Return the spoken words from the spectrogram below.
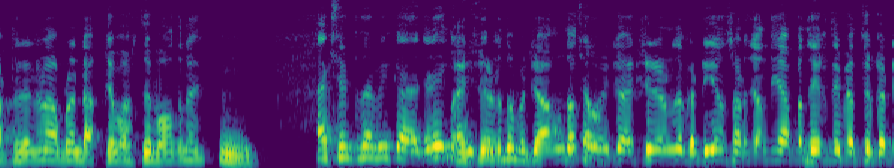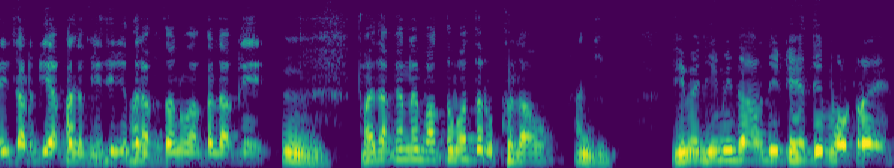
8 ਲੈ ਲੈਣਾ ਆਪਣੇ ਇਲਾਕੇ ਵਾਸਤੇ ਬਹੁਤ ਨੇ। ਹੂੰ। ਐਕਸੀਡੈਂਟ ਦਾ ਵੀ ਕ- ਜਿਹੜੇ ਐਕਸੀਡੈਂਟ ਤੋਂ ਬਚਾਅ ਹੁੰਦਾ ਤਾਂ ਇੱਕ ਐਕਸੀਡੈਂਟ ਤੋਂ ਗੱਡੀਆਂ ਸੜ ਜਾਂਦੀਆਂ ਆਪਾਂ ਦੇਖਦੇ ਵੀ ਉੱਥੇ ਗੱਡੀ ਸੜ ਗਈ ਅੱਗ ਲੱਗੀ ਸੀ ਦਰਖਤਾਂ ਨੂੰ ਅੱਗ ਲੱਗ ਗਈ। ਹੂੰ। ਮੈਂ ਤਾਂ ਕਹਿੰਦਾ ਵੱਧ ਤੋਂ ਵੱਧ ਰੁੱਖ ਲਾਓ। ਹਾਂਜੀ। ਜਿਵੇਂ ਜ਼ਿਮੀਂਦਾਰ ਦੀ ਕਿਸੇ ਦੀ ਮੋਟਰ ਹੈ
